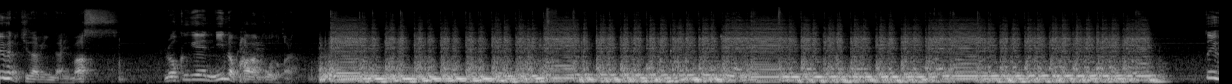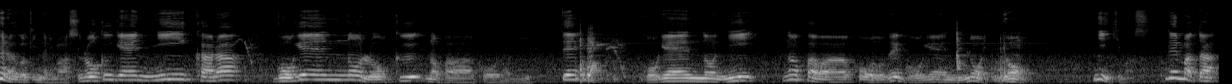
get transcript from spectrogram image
いうふうな刻みになります。6弦2のパワーコードから。ふうな動きになります。6弦2から5弦の6のパワーコードに行って5弦の2のパワーコードで5弦の4に行きます。でまた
